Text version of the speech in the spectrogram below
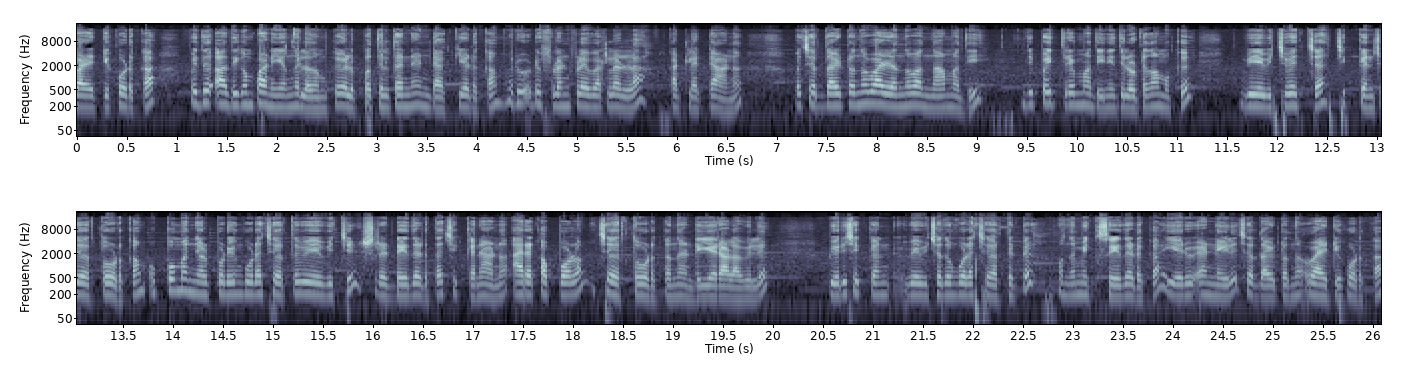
വഴറ്റി കൊടുക്കുക അപ്പോൾ ഇത് അധികം പണിയൊന്നുമില്ല. നമുക്ക് എളുപ്പത്തിൽ തന്നെ ഉണ്ടാക്കിയെടുക്കാം. ഒരു ഡിഫറെന്റ് ഫ്ലേവറിലുള്ള കട്ട്ലറ്റാണ് അപ്പോൾ ചെറുതായിട്ടൊന്ന് വഴന്ന് വന്നാൽ മതി. ഇതിപ്പോൾ ഇത്രയും മതി. ഇതിലോട്ട് നമുക്ക് വേവിച്ച് വെച്ച ചിക്കൻ ചേർത്ത് കൊടുക്കാം. ഉപ്പും മഞ്ഞൾപ്പൊടിയും കൂടെ ചേർത്ത് വേവിച്ച് ഷ്രെഡ് ചെയ്തെടുത്ത ചിക്കനാണ് അര കപ്പോളം ചേർത്ത് കൊടുക്കുന്നുണ്ട് ഈ ഒരളവിൽ ഒരു ചിക്കൻ വേവിച്ചതും കൂടെ ചേർത്തിട്ട് ഒന്ന് മിക്സ് ചെയ്തെടുക്കുക ഈ ഒരു എണ്ണയിൽ ചെറുതായിട്ടൊന്ന് വഴറ്റി കൊടുക്കുക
